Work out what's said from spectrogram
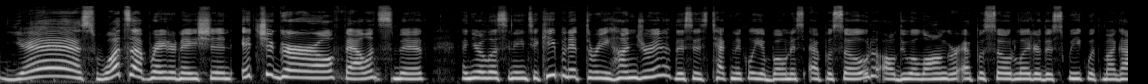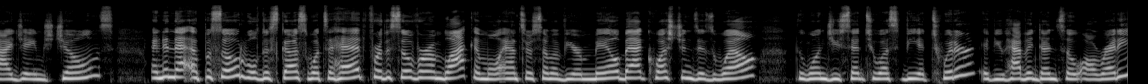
Yes. What's up, Raider Nation? It's your girl, Fallon Smith, and you're listening to Keeping It 300. This is technically a bonus episode. I'll do a longer episode later this week with my guy, James Jones. And in that episode, we'll discuss what's ahead for the Silver and Black, and we'll answer some of your mailbag questions as well, the ones you sent to us via Twitter. If you haven't done so already,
